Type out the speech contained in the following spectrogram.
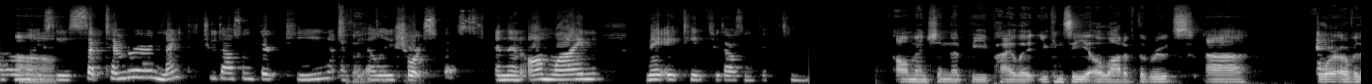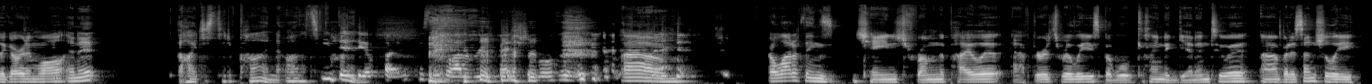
Um, let me see. September 9th, 2013 at the LA Shorts Fest. And then online, May 18th, 2015. I'll mention that the pilot, you can see a lot of the roots uh, for Over the Garden Wall in it. Oh, I just did a pun. Oh, that's You fun. did do a pun because there's a lot of root vegetables in it. um, a lot of things changed from the pilot after its release, but we'll kind of get into it. Uh, but essentially,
